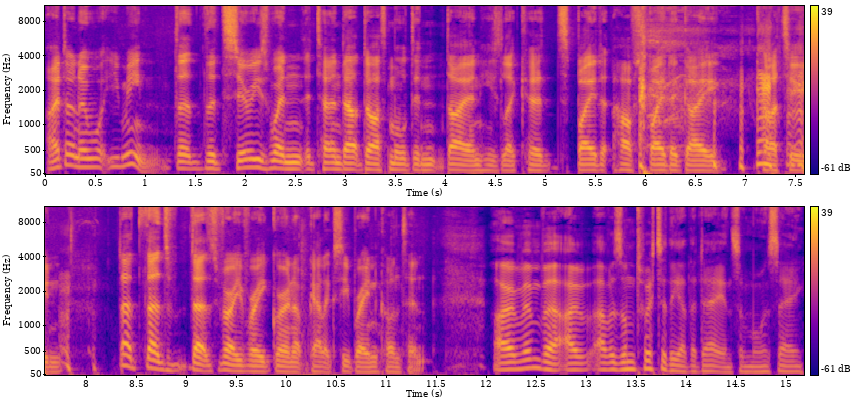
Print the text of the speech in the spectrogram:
I don't know what you mean. The the series when it turned out Darth Maul didn't die and he's like a spider half spider guy cartoon. That that's that's very very grown up galaxy brain content. I remember I, I was on Twitter the other day and someone was saying,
